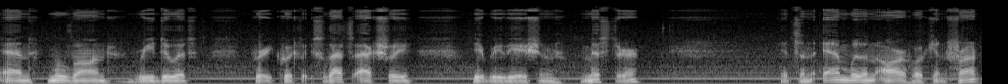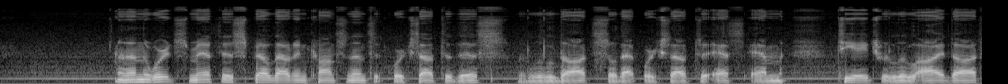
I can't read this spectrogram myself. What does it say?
and move on, redo it very quickly. So that's actually the abbreviation Mr. It's an M with an R hook in front. And then the word Smith is spelled out in consonants. It works out to this with little dots, so that works out to S-M-T-H with a little I dot,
